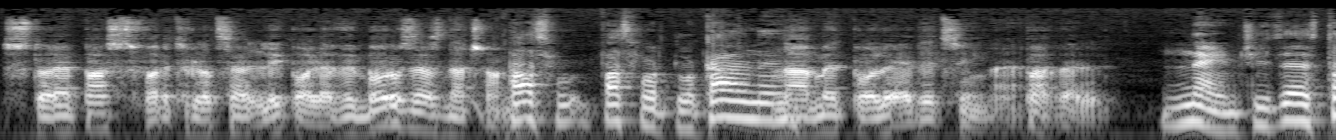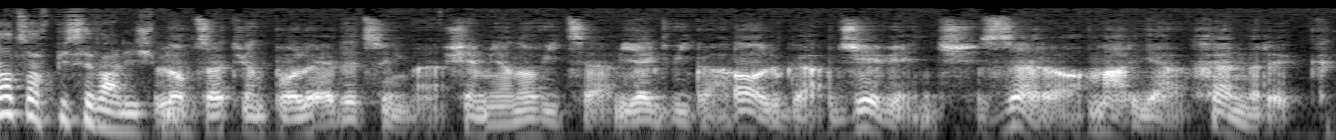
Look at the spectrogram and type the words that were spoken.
Store password local pole wyboru zaznaczone. password, password lokalny, Name pole edycyjne. Paweł. name, czyli to jest to, co wpisywaliśmy. Lokcjon pole edycyjne. Siemianowice. Jadwiga. Olga. 9. 0. Maria. Henryk.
